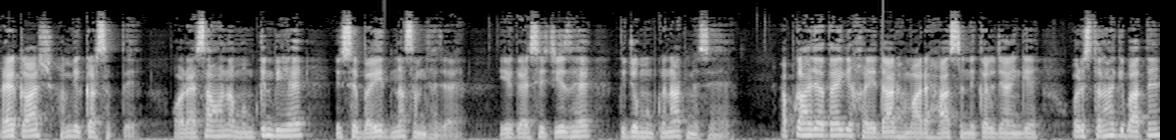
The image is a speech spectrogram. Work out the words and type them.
اے کاش، ہم یہ کر سکتے۔ اور ایسا ہونا ممکن بھی ہے، اس سے بعید نہ سمجھا جائے۔ یہ ایک ایسی چیز ہے کہ جو ممکنات میں سے ہے۔ اب کہا جاتا ہے کہ خریدار ہمارے ہاتھ سے نکل جائیں گے۔ اور اس طرح کی باتیں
